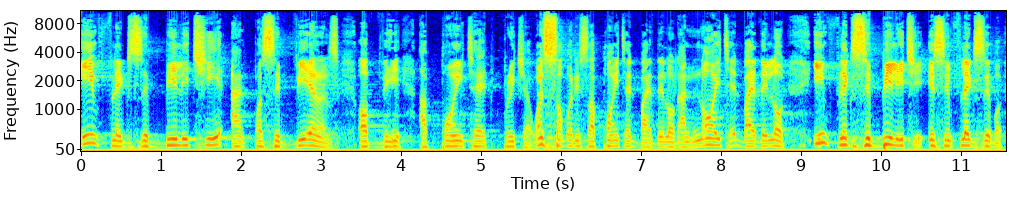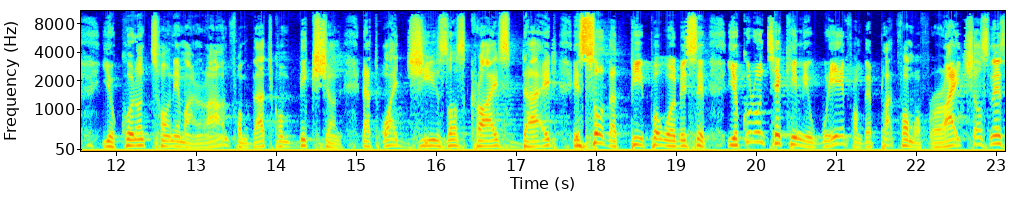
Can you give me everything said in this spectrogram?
inflexibility and perseverance of the appointed preacher. When somebody is appointed by the Lord, anointed by the Lord, inflexibility is inflexible. You couldn't turn him around from that conviction that why Jesus Christ died is so that people will be saved. You couldn't take him away from the platform of righteousness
